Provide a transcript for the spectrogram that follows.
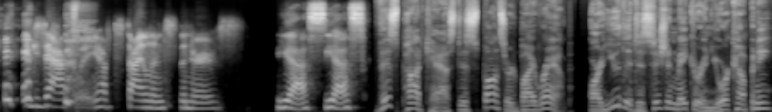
exactly. You have to silence the nerves. Yes, yes. This podcast is sponsored by Ramp. Are you the decision maker in your company?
